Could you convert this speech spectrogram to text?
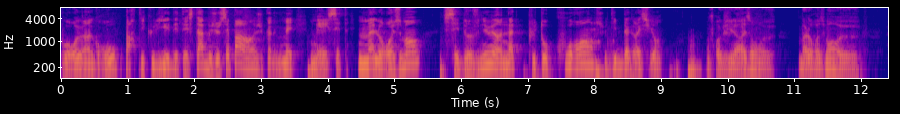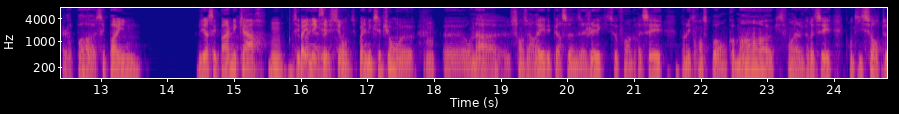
pour eux un groupe particulier détestable, je ne sais pas, hein, je connais, mais, mais malheureusement, c'est devenu un acte plutôt courant, ce type d'agression. Je crois que Gilles a raison. Euh, malheureusement, euh, elle a pas, c'est pas une, je veux dire, c'est pas un écart. Mmh. c'est pas, une, exception. C'est pas une exception. Euh, mmh. euh, on a sans arrêt des personnes âgées qui se font agresser dans les transports en commun, euh, qui se font agresser quand ils sortent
